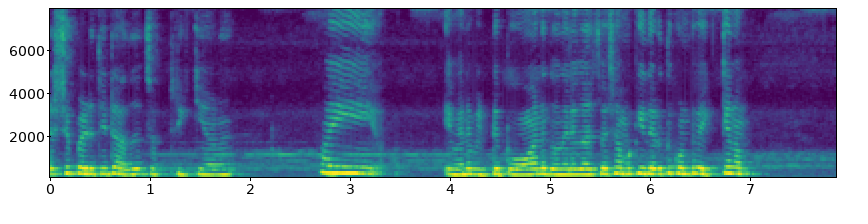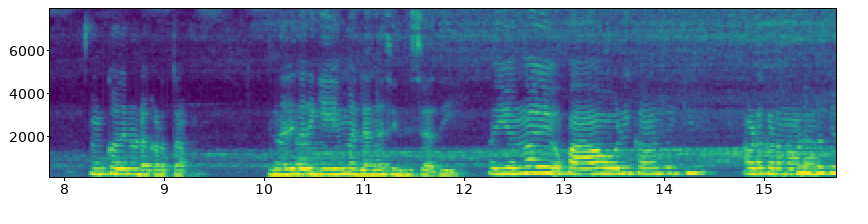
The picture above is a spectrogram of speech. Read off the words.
രക്ഷപ്പെടുത്തിയിട്ട് അത് ചത്തിരിക്കുകയാണ്. അയ്യോ. ഇവനെ വിട്ട് പോകാനും തോന്നില്ല കഴിച്ച് പക്ഷെ നമുക്ക് ഇതെടുത്ത് കൊണ്ട് വെക്കണം. നമുക്ക് അതിനോട് കിടത്താം എന്നാലും ഇതൊരു ഗെയിം അല്ല അങ്ങനെ ചിന്തിച്ചാൽ മതി. അയ്യോ എന്നാ പാവോടി കാണുമ്പോഴേക്ക് അവിടെ അവിടെ കിടന്നോളാം എന്തൊക്കെ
